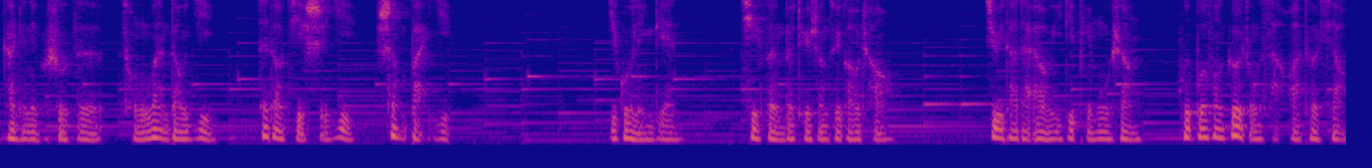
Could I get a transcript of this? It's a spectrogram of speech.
看着那个数字从万到亿，再到几十亿、上百亿。一过零点，气氛被推上最高潮。巨大的 LED 屏幕上会播放各种撒花特效，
